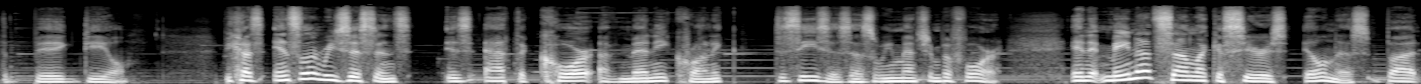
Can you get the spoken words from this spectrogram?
the big deal? Because insulin resistance is at the core of many chronic diseases, as we mentioned before. And it may not sound like a serious illness, but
